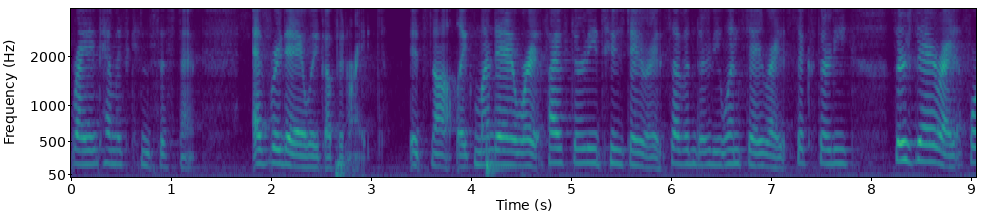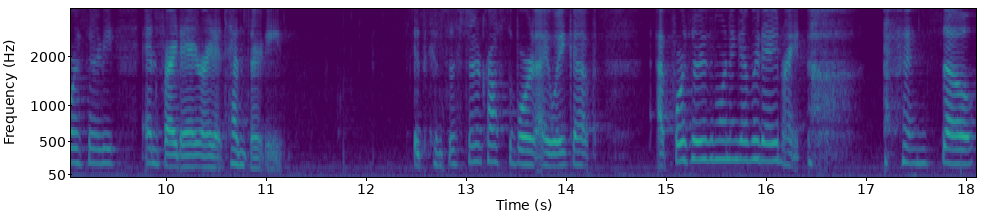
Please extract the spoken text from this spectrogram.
writing time is consistent. Every day I wake up and write. It's not like Monday I write at 5:30, Tuesday I write at 7:30, Wednesday I write at 6:30, Thursday I write at 4:30, and Friday I write at 10:30. It's consistent across the board. I wake up at 4:30 in the morning every day and write. and so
